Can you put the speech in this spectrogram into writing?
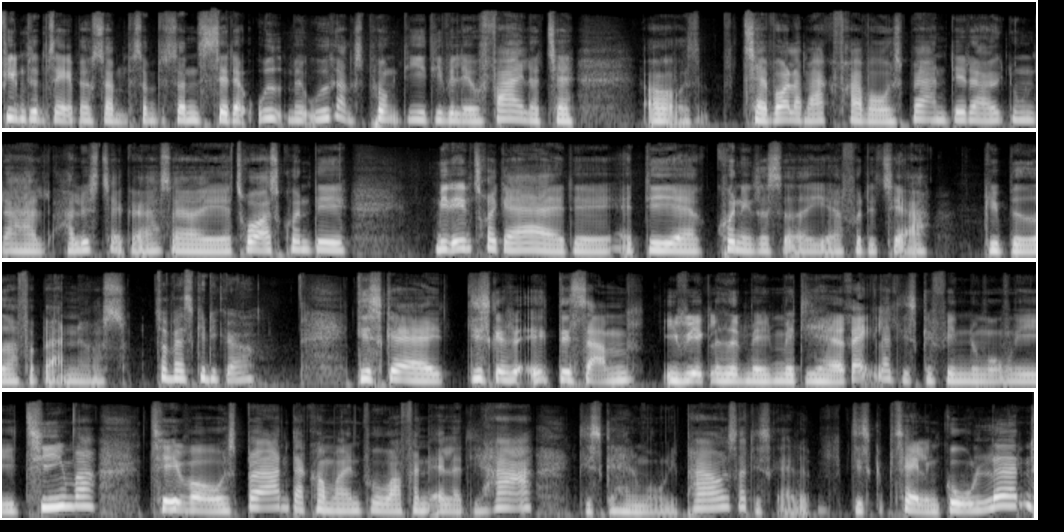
filmselskaber, som, som sådan sætter ud med udgangspunkt i, at de vil lave fejl og tage, og tage vold og magt fra vores børn. Det er der jo ikke nogen, der har, har lyst til at gøre. Så øh, jeg tror også kun, det mit indtryk er, at, øh, at de er kun interesseret i at få det til at blive bedre for børnene også. Så hvad skal de gøre? De skal, de skal øh, det samme i virkeligheden med, med de her regler. De skal finde nogle ordentlige timer til vores børn, der kommer ind på, hvilken alder de har. De skal have nogle ordentlige pauser. De skal, de skal betale en god løn.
